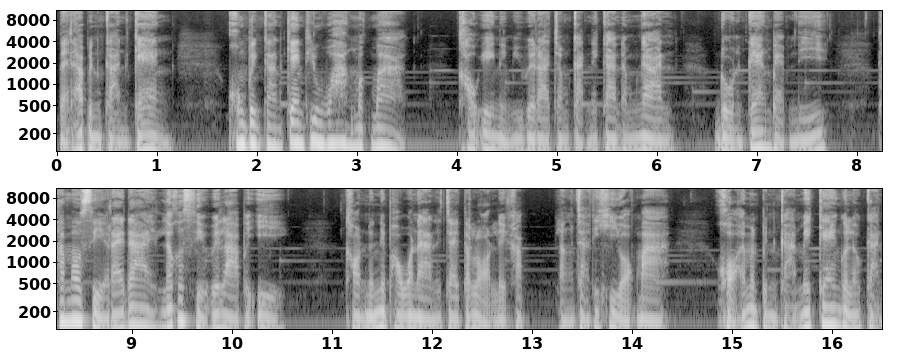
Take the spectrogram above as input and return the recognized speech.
แต่ถ้าเป็นการแกล้ง คงเป็นการแกล้งที่ว่างมากๆ เขาเองเนี่ยมีเวลาจำกัดในการทำงาน โดนแกล้งแบบนี้ทำเอาเสียรายได้แล้วก็เสียเวลาไปอีก เขานั้นเนี่ยภาวนาในใจตลอดเลยครับ หลังจากที่ขี่ออกมา ขอให้มันเป็นการไม่แกล้งก็แล้วกัน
